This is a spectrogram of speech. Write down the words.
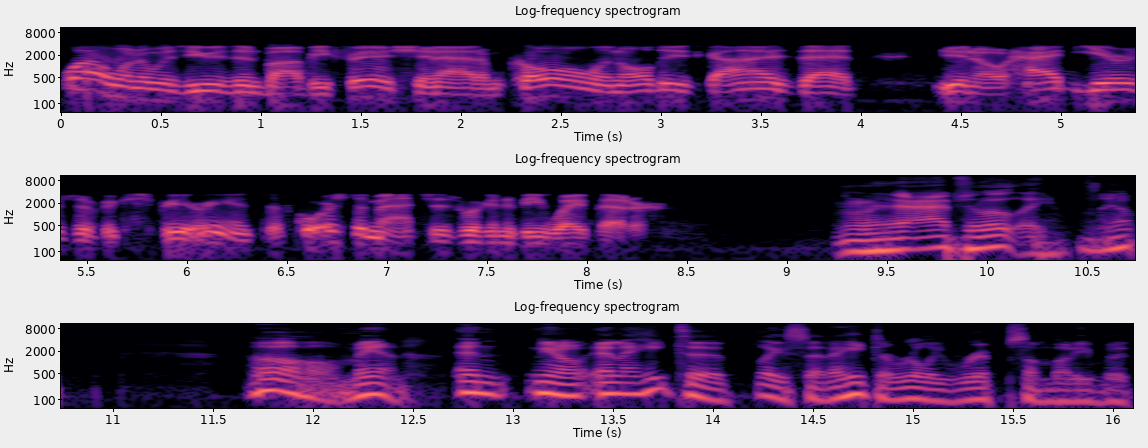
Well, when it was using Bobby Fish and Adam Cole and all these guys that you know had years of experience. Of course, the matches were going to be way better. Absolutely. Yep. Oh man, and you know, and I hate to, like I said, I hate to really rip somebody, but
